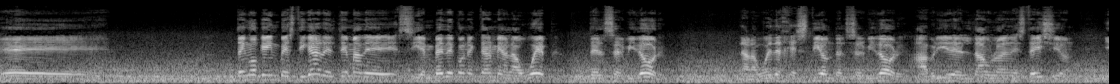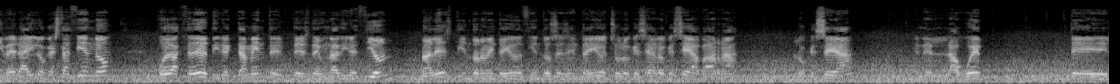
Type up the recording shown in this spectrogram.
Eh, tengo que investigar el tema de si en vez de conectarme a la web del servidor, a la web de gestión del servidor, abrir el Download Station y ver ahí lo que está haciendo, puedo acceder directamente desde una dirección, ¿vale? 192, 168, lo que sea, lo que sea, barra lo que sea, en la web de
